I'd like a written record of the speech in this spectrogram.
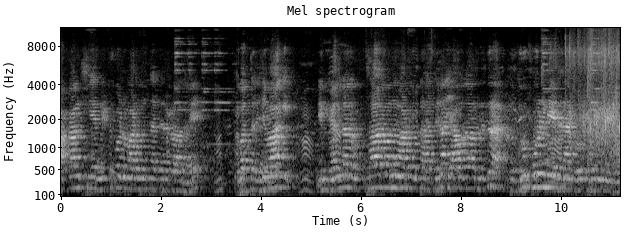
ಆಕಾಂಕ್ಷೆಯನ್ನು ಇಟ್ಟುಕೊಂಡು ಮಾಡುವಂತಹ ದಿನಗಳಾದರೆ, ಇವತ್ತು ನಿಜವಾಗಿ ನಿಮ್ಮೆಲ್ಲರ ಉತ್ಸಾಹವನ್ನು ಮಾಡುವಂತಹ ದಿನ ಯಾವುದಾದ್ರೂ ಇದ್ರೆ ಅದು ಗುರು ಪೂರ್ಣಿಮೆಯ ದಿನ ಗುರು ಪೂರ್ಣಿಮೆಯ ದಿನ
